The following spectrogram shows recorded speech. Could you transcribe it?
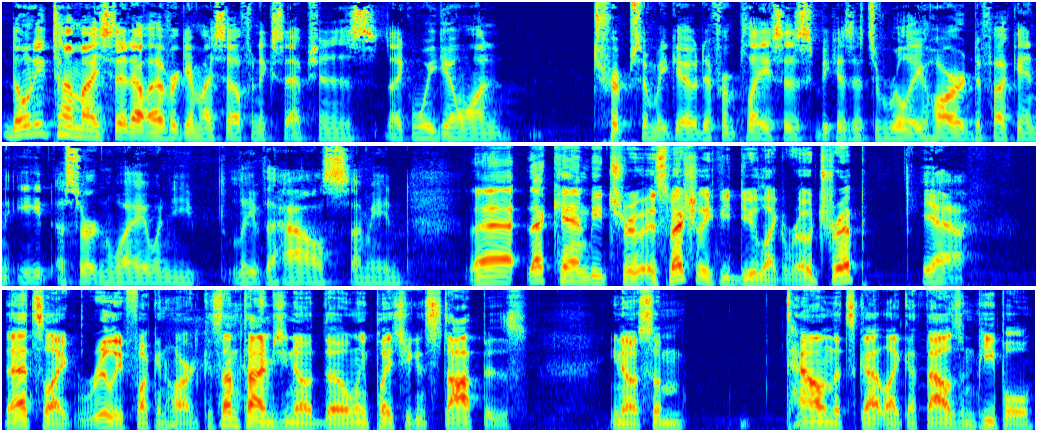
the only time I said I'll ever give myself an exception is like when we go on trips and we go different places because it's really hard to fucking eat a certain way when you leave the house. I mean, That that can be true, especially if you do like road trip. yeah, That's like really fucking hard because sometimes you know the only place you can stop is, you know, some town that's got like a thousand people.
